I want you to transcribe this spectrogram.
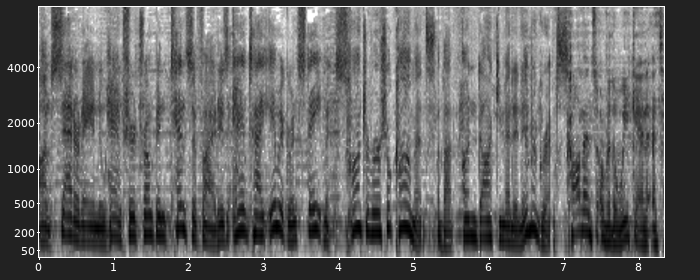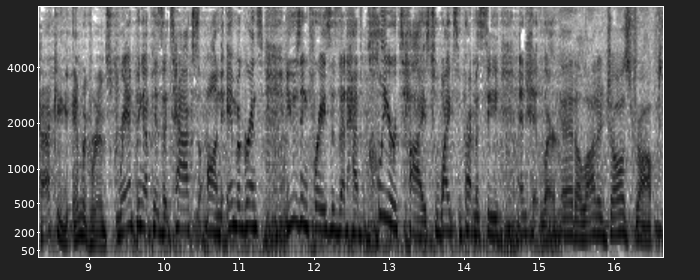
On Saturday in New Hampshire, Trump intensified his anti immigrant statements. Controversial comments about undocumented immigrants. Comments over the weekend attacking immigrants. Ramping up his attacks on immigrants using phrases that have clear ties to white supremacy and Hitler. Ed, a lot of jaws dropped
